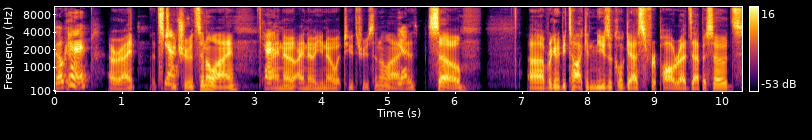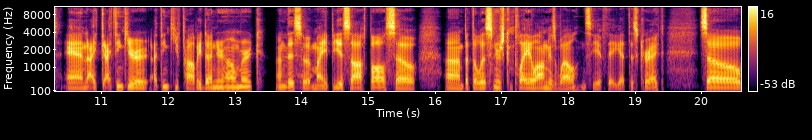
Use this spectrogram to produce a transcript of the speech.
Okay. All right. It's two truths and a lie. Okay. I know. I know. You know what two truths and a lie Yep. is. So. Uh, we're going to be talking musical guests for Paul Rudd's episodes, and I, I think you're, I think you've probably done your homework on this, so it might be a softball. So, um, but the listeners can play along as well and see if they get this correct. So,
